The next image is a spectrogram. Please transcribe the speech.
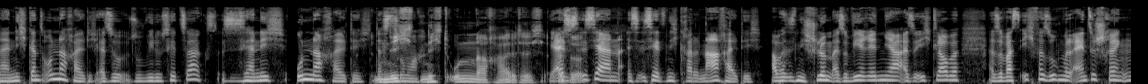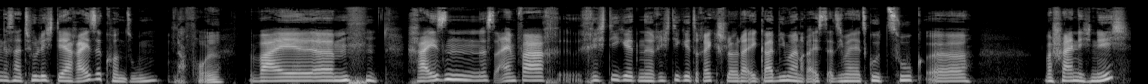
Nein, nicht ganz unnachhaltig. Also so wie du es jetzt sagst. Es ist ja nicht unnachhaltig, das zu nicht, machen. nicht unnachhaltig. Ja, also, es ist ja, es ist jetzt nicht gerade nachhaltig, aber es ist nicht schlimm. Also wir reden ja, also ich glaube, also was ich versuchen will einzuschränken, ist natürlich der Reisekonsum, na voll. weil ähm, Reisen ist einfach richtige, eine richtige Dreckschleuder, egal wie man reist. Also ich meine jetzt gut, Zug äh, wahrscheinlich nicht.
